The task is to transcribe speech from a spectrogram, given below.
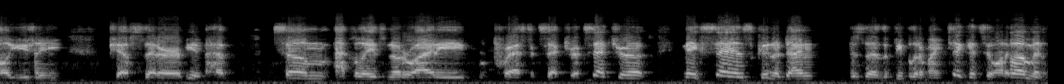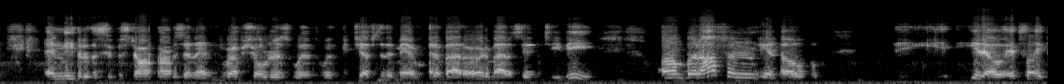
all usually chefs that are you know have some accolades, notoriety, press, etc., etc. Makes sense. You know, dine the, the people that are buying tickets who want to come and, and meet the superstars and, and rub shoulders with, with chefs that they may have read about or heard about or seen on TV. Um, but often, you know, you know, it's like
